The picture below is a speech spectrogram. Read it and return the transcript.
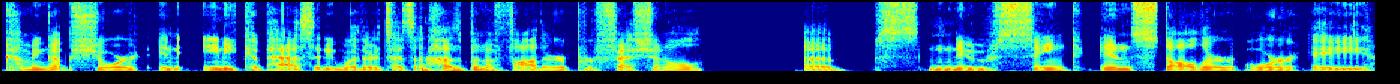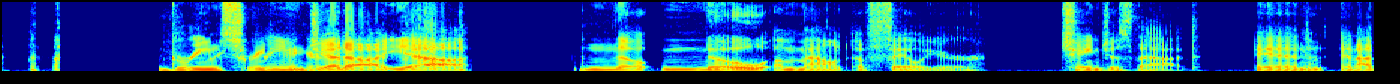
coming up short in any capacity, whether it's as a husband, a father, a professional, a new sink installer, or a green screen Jedi. Yeah. No, no amount of failure changes that. And yeah. and I,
